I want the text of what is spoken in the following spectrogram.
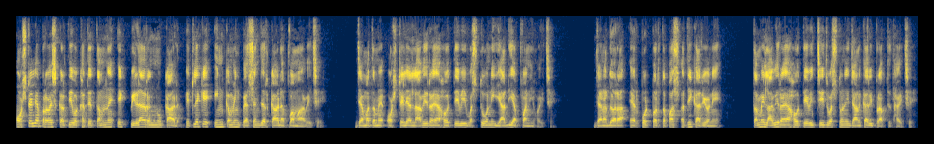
ઓસ્ટ્રેલિયા પ્રવેશ કરતી વખતે તમને એક પીળા રંગનું કાર્ડ એટલે કે ઇનકમિંગ પેસેન્જર કાર્ડ આપવામાં આવે છે જેમાં તમે ઓસ્ટ્રેલિયા લાવી રહ્યા હો તેવી વસ્તુઓની યાદી આપવાની હોય છે. જેના દ્વારા એરપોર્ટ પર તપાસ અધિકારીઓને તમે લાવી રહ્યા હો તેવી ચીજ વસ્તુની જાણકારી પ્રાપ્ત થાય છે.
